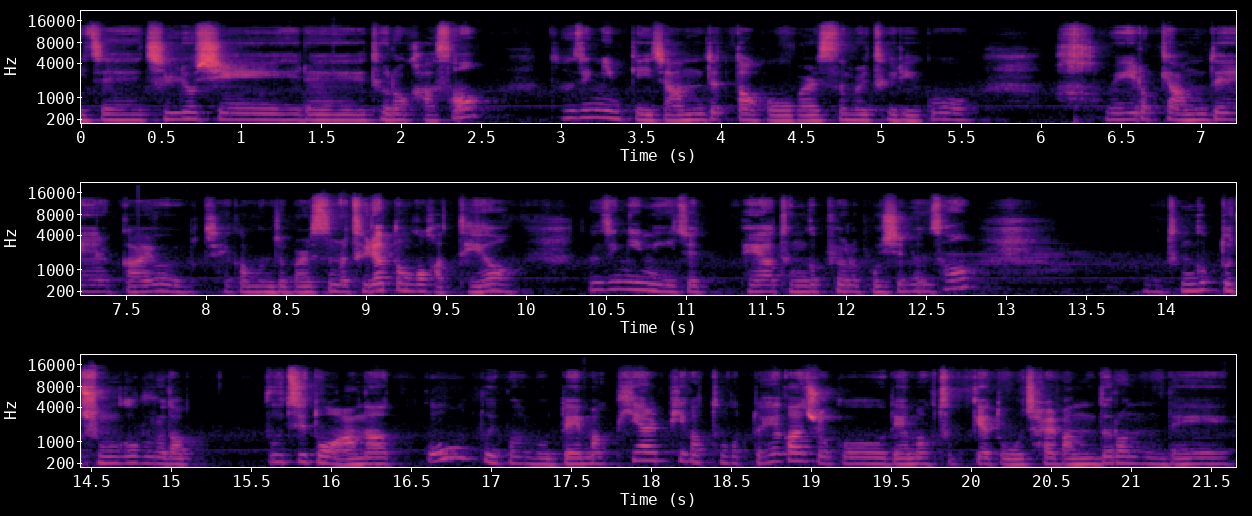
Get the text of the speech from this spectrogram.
이제 진료실에 들어가서 선생님께 이제 안 됐다고 말씀을 드리고 하, 왜 이렇게 안 될까요? 제가 먼저 말씀을 드렸던 것 같아요. 선생님이 이제 배아 등급표를 보시면서 어, 등급도 중급으로 나쁘지도 않았고 또 이번에 뭐 내막 PRP 같은 것도 해가지고 내막 두께도 잘 만들었는데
